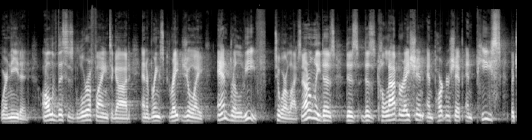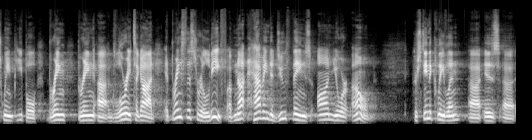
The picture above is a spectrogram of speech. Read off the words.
where needed. All of this is glorifying to God and it brings great joy and relief to our lives. Not only does, does, does collaboration and partnership and peace between people bring, bring uh, glory to God, it brings this relief of not having to do things on your own. Christena Cleveland uh, is, uh,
